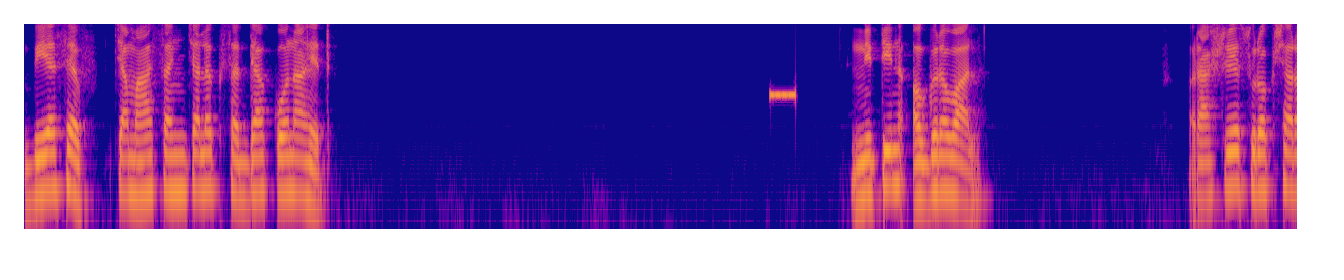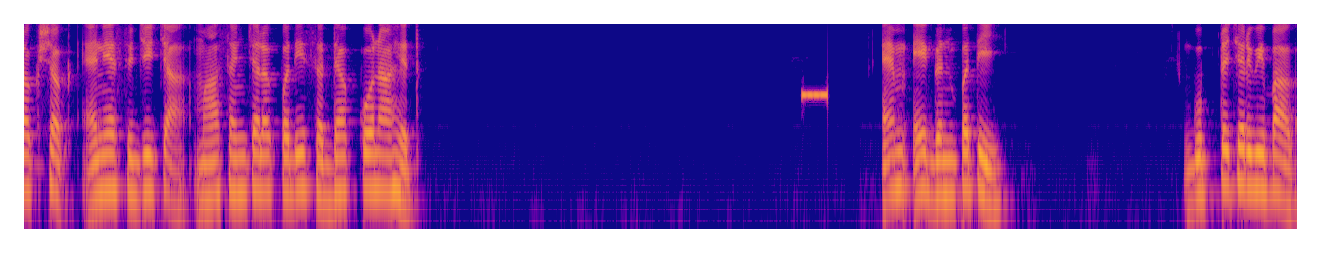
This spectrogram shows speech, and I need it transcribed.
बी एस एफच्या महासंचालक सध्या कोण आहेत? नितीन अग्रवाल. राष्ट्रीय सुरक्षा रक्षक एन एस जीच्या महासंचालकपदी सध्या कोण आहेत? एम ए गणपती गुप्तचर विभाग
